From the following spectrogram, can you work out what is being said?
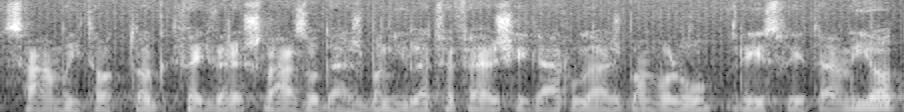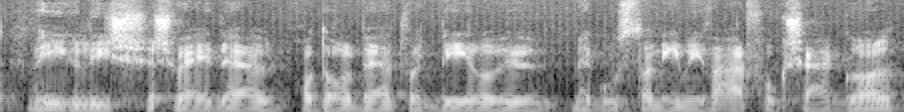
számíthattak fegyveres lázadásban, illetve felségárulásban való részvétel miatt. Végül is Svejdel, Adalbert vagy Béla ő megúszta némi vár fogsággal,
